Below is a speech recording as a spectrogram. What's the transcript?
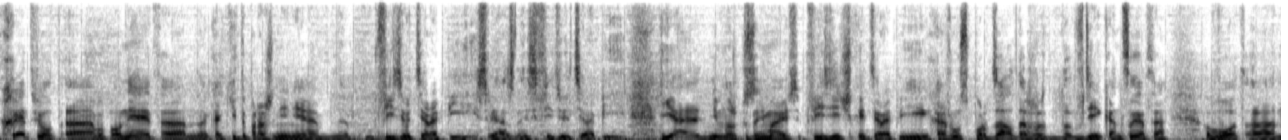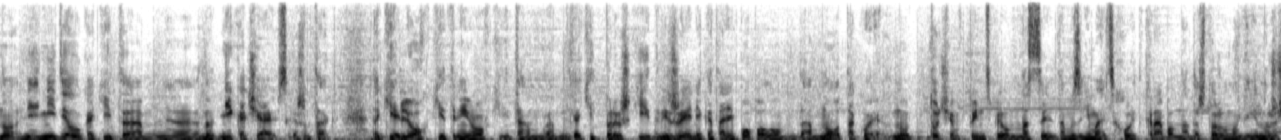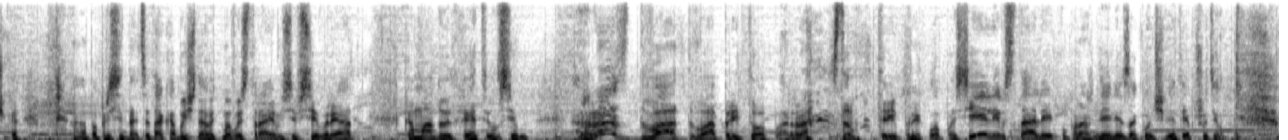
Хэтфилд а, выполняет а, какие-то упражнения э, физиотерапии, связанные с физиотерапией. Я немножко занимаюсь физической терапией, хожу в спортзал даже в день концерта. Вот. а, Но не, не делаю какие-то... э, Ну, не качаюсь, скажем так. Такие легкие тренировки. Там э, какие-то прыжки, движения, катание по полу. Там, ну, вот такое. Ну, то, чем, в принципе, он на сцене там и занимается. Ходит крабом, надо же тоже ноги немножечко э, поприседать. И так обычно говорит, мы выстраиваемся все в ряд. Командует Хэтфилд всем. Раз, два, два притопа. Раз, два, три прихлопа. Сели, встали. Упражнения закончили. Это я пошутил.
